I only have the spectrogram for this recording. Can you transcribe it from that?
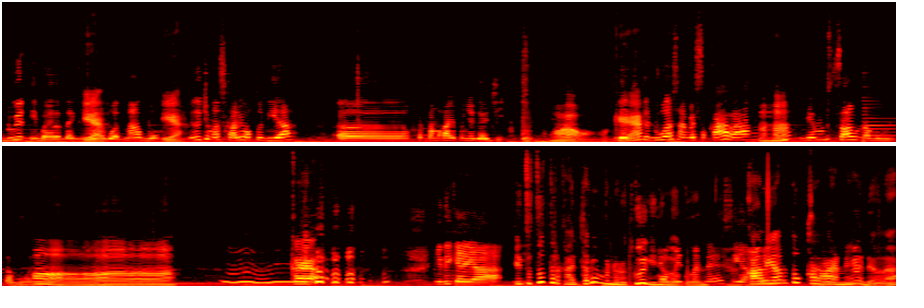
duit ibaratnya gitu Iya. ya buat nabung Iya. itu cuma sekali waktu dia eh, pertama kali punya gaji Wow, oke. gaji kedua sampai sekarang Aha. dia selalu nabung di tabungan itu Ah. Kayak jadi kayak itu tuh terkadang tapi menurut gue gini loh, yang Kalian tuh kerennya adalah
